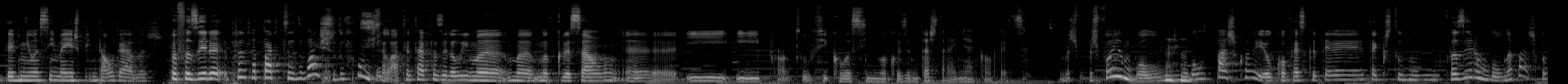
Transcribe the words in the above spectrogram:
até vinham assim meias pintalgadas para fazer a, portanto, a parte de baixo do fundo, Sim. sei lá, tentar fazer ali uma, uma, uma decoração uh, e, e, pronto, ficou assim uma coisa muito estranha, confesso. Mas, mas foi um bolo, uhum. um bolo de Páscoa. Eu confesso que até, até costumo fazer um bolo na Páscoa.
